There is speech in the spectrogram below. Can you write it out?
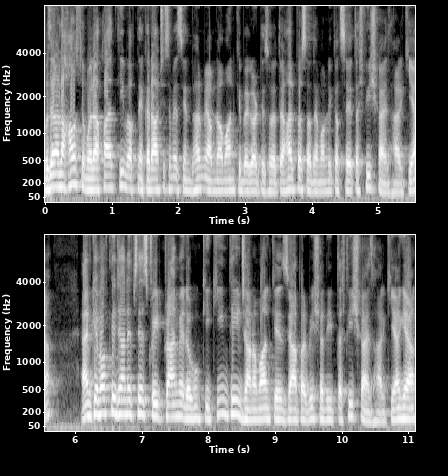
वजर हाउस में मुलाकात की। वक्त ने कराची समेत सिंध भर में अमन अमान के बिगड़ते सूरत हाल पर सदर ममलिकत से तशवीश का इजहार किया। एम के वक्त की जानब से स्ट्रीट क्राइम में लोगों की कीमती जानमाल के ज़्या पर भी शदीद तशवीश का इजहार किया गया।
